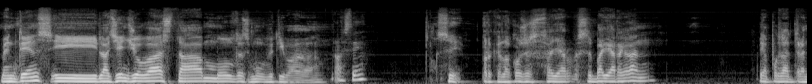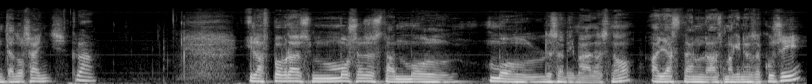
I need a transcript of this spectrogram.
m'entens? I la gent jove està molt desmotivada. Ah, sí? Sí, perquè la cosa s'allar- es va allargant, ja ha portat 32 anys, Clar. i les pobres mosses estan molt, molt desanimades, no? Allà estan les màquines de cosir,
